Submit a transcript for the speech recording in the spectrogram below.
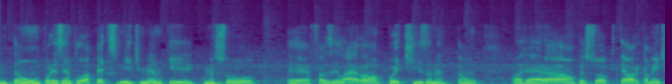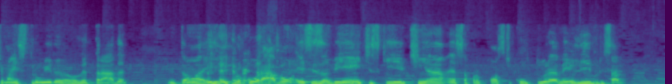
Então, por exemplo, a Pat Smith mesmo, que começou é, a fazer lá, ela é uma poetisa, né? Então, ela já era uma pessoa que teoricamente é mais instruída ou letrada. Então, aí procuravam esses ambientes que tinha essa proposta de cultura meio livre, sabe?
